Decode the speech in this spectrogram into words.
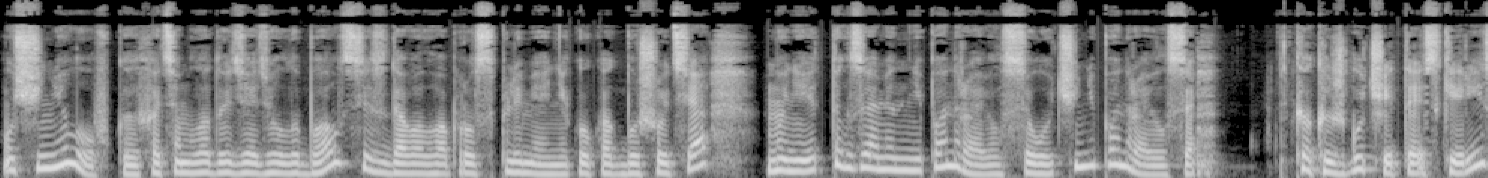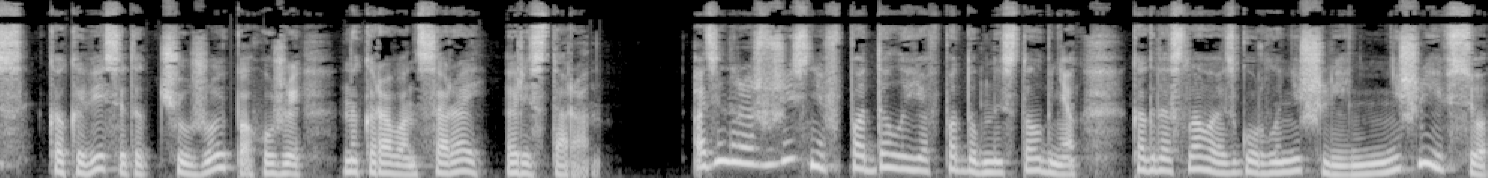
очень неловко, хотя молодой дядя улыбался и задавал вопросы племяннику, как бы шутя, мне этот экзамен не понравился, очень не понравился. Как и жгучий тайский рис, как и весь этот чужой, похожий на караван-сарай, ресторан. Один раз в жизни впадала я в подобный столбняк, когда слова из горла не шли, не шли и все.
